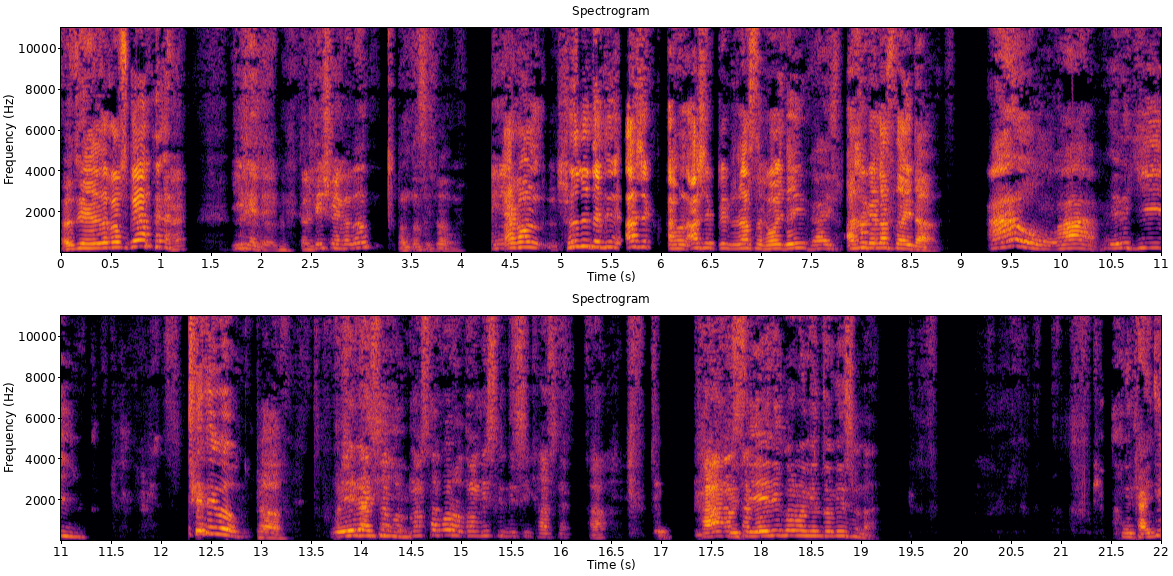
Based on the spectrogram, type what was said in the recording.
তুই এদের কাজ কে ই নে দে তো টিস্যু এনে দাও। এখন শুধু যদি আসে এখন আসে একটু রাস্তা খাওয়াই দেই। আশিকের রাস্তা এটা। আও আ এটা কি? কে দেব। নাস্তা করো, নাস্তা করো তুমি বিস্কিট দিছি খাস না খা খা এরই কোনো কিন্তু কিছু না। তুই খাইতে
